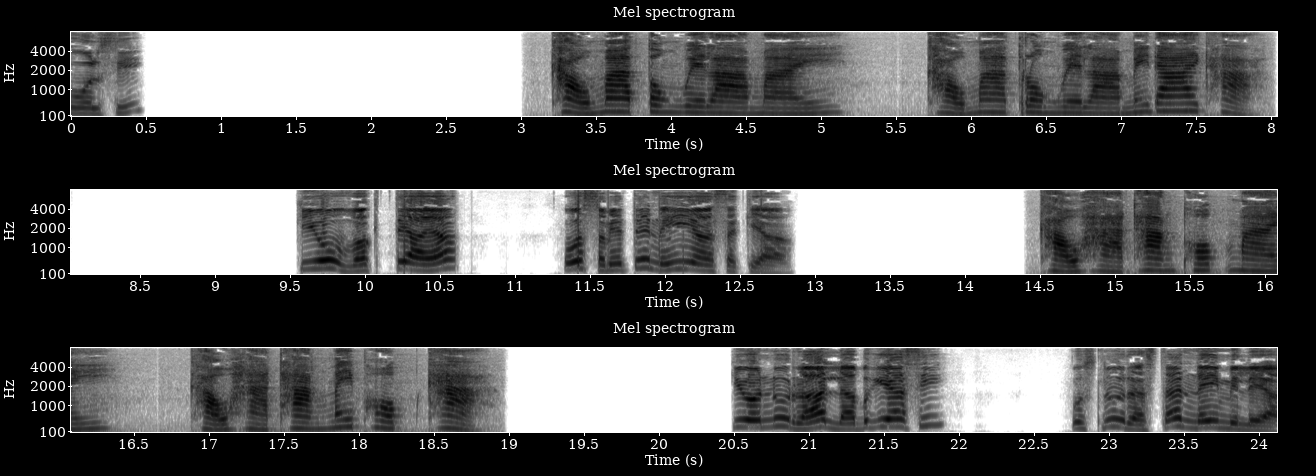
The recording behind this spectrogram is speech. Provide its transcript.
कोल सी เขามาตรงเวลาไหม เขามาตรงเวลาไม่ได้ค่ะ कि वो वक्त पे आया वो समेते नहीं आ सक्या เขาหาทางพบไหม เขาหาทางไม่พบค่ะคีอ ओनू राह लब กี้ सी उसनू रास्ता नहीं मिलया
